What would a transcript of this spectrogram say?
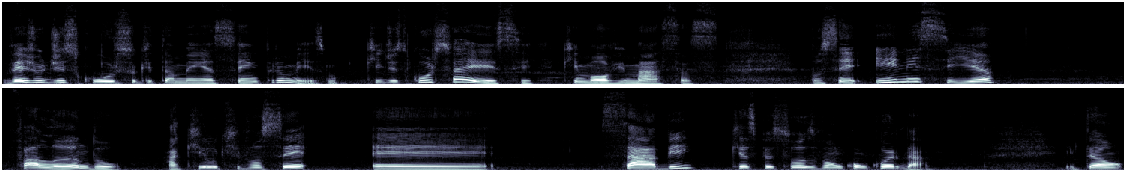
Veja o discurso que também é sempre o mesmo. Que discurso é esse que move massas? Você inicia falando aquilo que você é, sabe que as pessoas vão concordar. Então,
